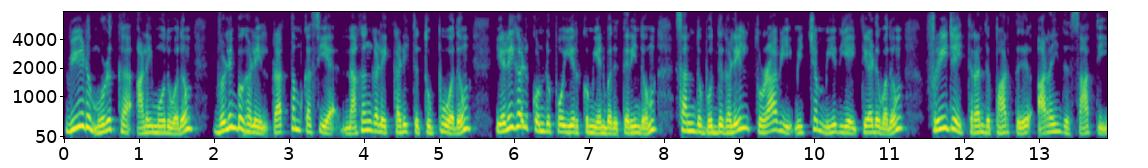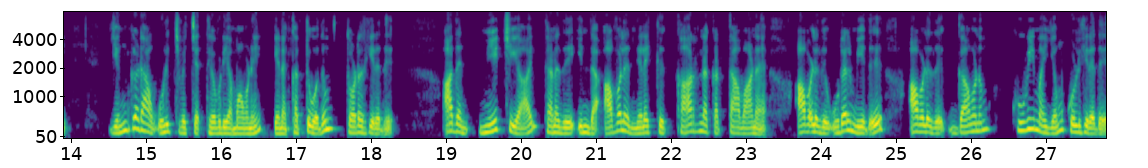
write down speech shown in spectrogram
வீடு முழுக்க அலைமோதுவதும் விளிம்புகளில் ரத்தம் கசிய நகங்களை கடித்து துப்புவதும் எலிகள் கொண்டு போயிருக்கும் என்பது தெரிந்தும் சந்து புத்துகளில் துழாவி மிச்சம் மீதியை தேடுவதும் ஃப்ரீஜை திறந்து பார்த்து அரைந்து சாத்தி எங்கடா ஒளிச்சு வச்ச தேவடி அம்மாவனே என கத்துவதும் தொடர்கிறது. அதன் நீட்சியாய் தனது இந்த அவல நிலைக்கு காரணகர்த்தாவான அவளது உடல் மீது அவளது கவனம் குவிமையம் கொள்கிறது.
